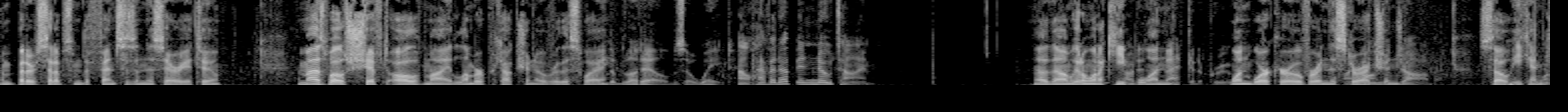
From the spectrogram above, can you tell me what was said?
I'm better set up some defenses in this area, too. I might as well shift all of my lumber production over this way. The Blood Elves await. I'll have it up in no time. Uh, now I'm going to want to keep one that get approved? one worker over in this I'm on the direction so he can Want me to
